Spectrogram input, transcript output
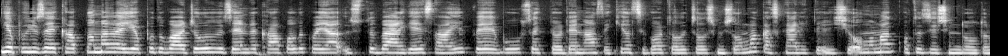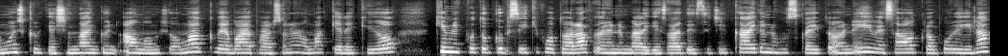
Yapı yüzey kaplama ve yapı duvarcılığı üzerinde kalfalık veya üstü belgeye sahip ve bu sektörde en az 2 yıl sigortalı çalışmış olmak, askerlikle ilişki olmamak, 30 yaşını doldurmuş, 40 yaşından gün almamış olmak ve bay personel olmak gerekiyor. Kimlik fotokopisi, iki fotoğraf, öğrenim belgesi, adresicilik kaydı, nüfus kayıt örneği ve sağlık raporuyla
